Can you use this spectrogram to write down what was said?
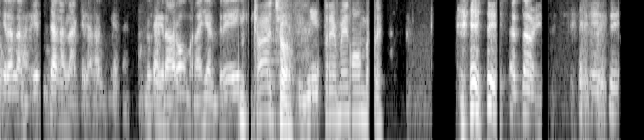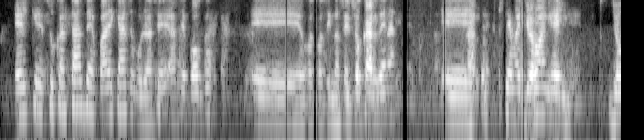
que era la Orquesta Galaxia, lo que grabaron homenaje al tren. Muchacho, tremendo hombre. Exactamente. Este, el que su cantante en paz descanse murió hace, hace poco, eh, José Inocencio Cárdenas, eh, se llama Yo Evangélico. Yo,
